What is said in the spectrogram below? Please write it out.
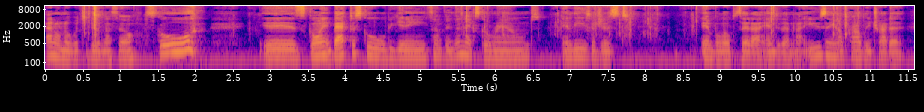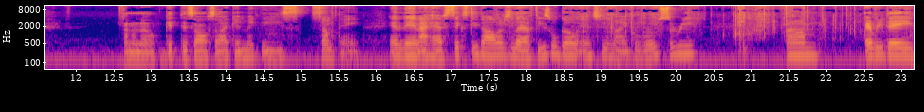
I don't know what to do with myself. School is going, back to school will be getting something the next go round. And these are just envelopes that I ended up not using. I'll probably try to I don't know, get this off so I can make these something. And then I have $60 left. These will go into my grocery um, everyday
